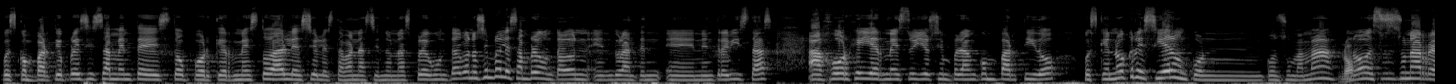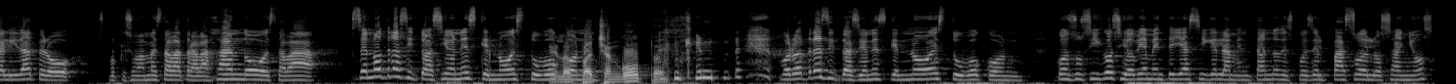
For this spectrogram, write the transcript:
pues compartió precisamente esto porque Ernesto D'Alessio le estaban haciendo unas preguntas, bueno, siempre les han preguntado en, en- durante en, en entrevistas a Jorge y Ernesto y ellos siempre han compartido pues que no crecieron con, con su mamá, No. ¿no? Eso es una realidad, pero pues porque su mamá estaba trabajando, estaba pues, en otras situaciones que no estuvo En las con pachangotas. que- por otras situaciones que no estuvo con, con sus hijos y obviamente ella sigue lamentando después del paso de los años,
